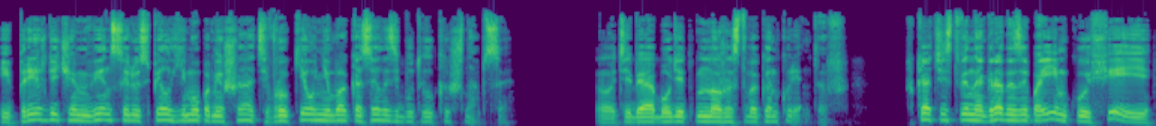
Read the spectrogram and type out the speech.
и прежде чем Венцель успел ему помешать, в руке у него оказалась бутылка шнапса. «У тебя будет множество конкурентов. В качестве награды за поимку феи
